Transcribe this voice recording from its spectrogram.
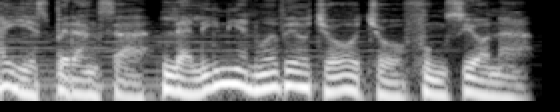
Hay esperanza. La línea 988 funciona.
